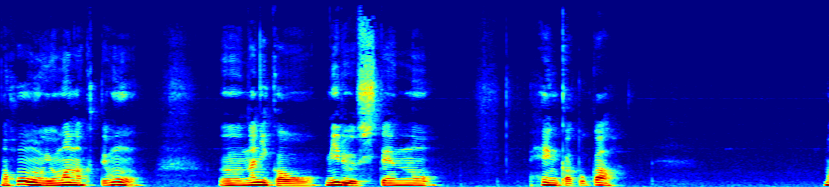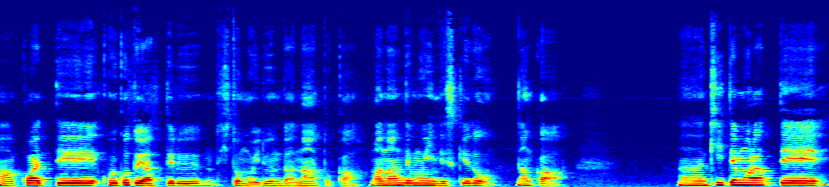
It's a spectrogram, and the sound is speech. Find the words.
まあ、本を読まなくても、うん、何かを見る視点の変化とか、まあこうやってこういうことやってる人もいるんだなとか、まあ何でもいいんですけど、なんか、うん、聞いてもらって、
